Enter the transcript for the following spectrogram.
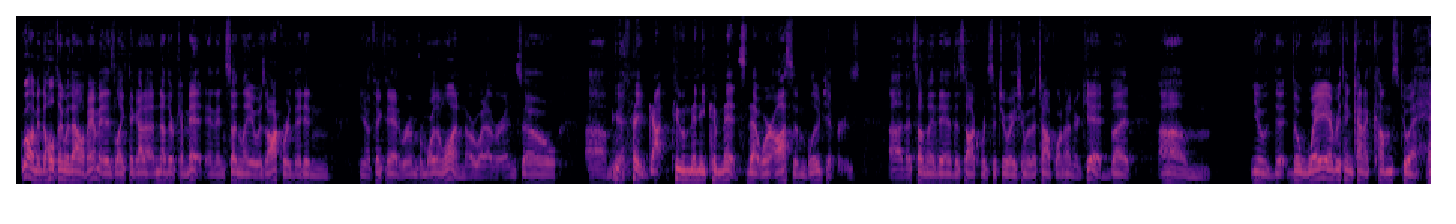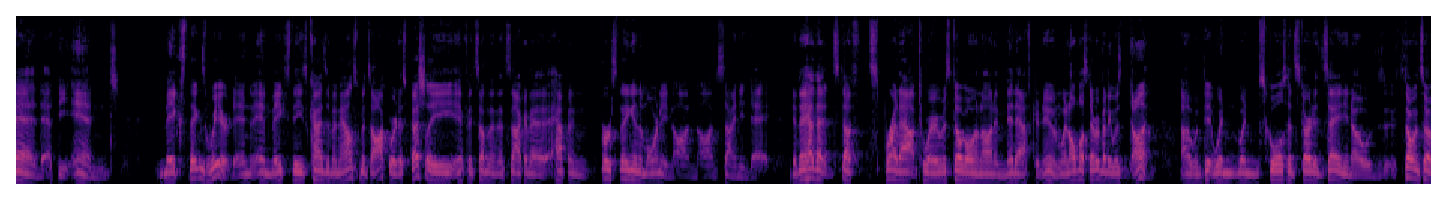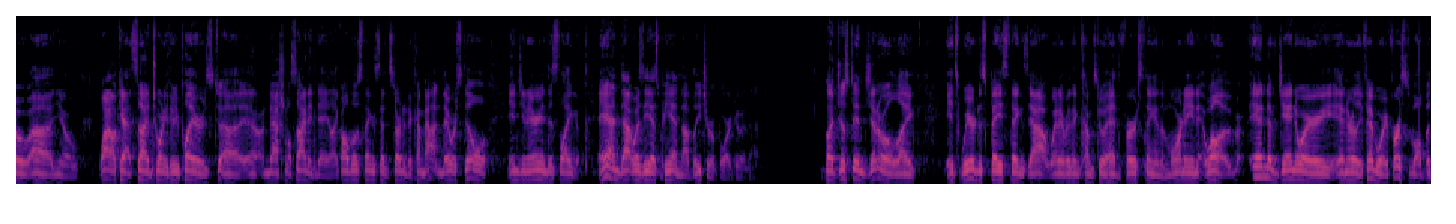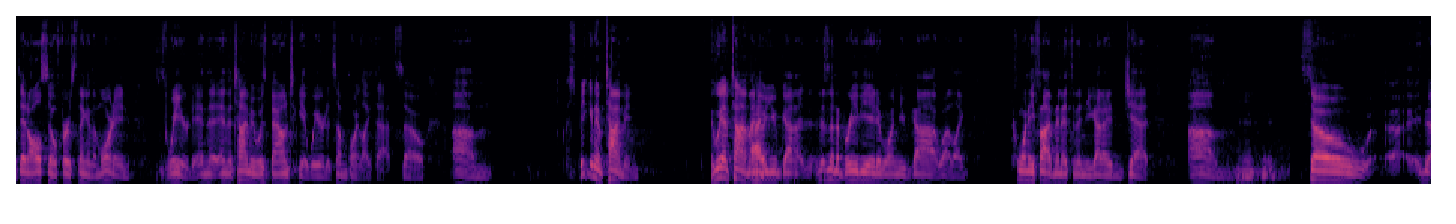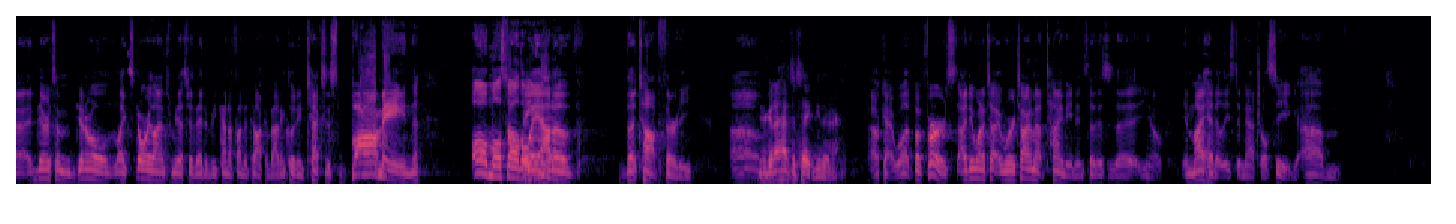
Well, I mean, the whole thing with Alabama is like they got another commit, and then suddenly it was awkward. They didn't you know, think they had room for more than one or whatever. And so, um, you know, they got too many commits that were awesome blue chippers. Uh, that suddenly they had this awkward situation with a top 100 kid. But, um, you know, the, the way everything kind of comes to a head at the end makes things weird and, and makes these kinds of announcements awkward, especially if it's something that's not going to happen first thing in the morning on, on signing day. You know, they had that stuff spread out to where it was still going on in mid afternoon when almost everybody was done uh, when when when schools had started saying, you know, so and so, you know, Wildcats signed 23 players uh, on National Signing Day, like all those things had started to come out, and they were still engineering this, like, and that was ESPN, not Bleacher Report, doing that. But just in general, like, it's weird to space things out when everything comes to a head first thing in the morning. Well, end of January and early February, first of all, but then also first thing in the morning. It's weird, and the and the timing was bound to get weird at some point like that. So. Um, Speaking of timing, if we have time, I know you've got this is an abbreviated one. You've got what like twenty five minutes, and then you got a jet. Um, mm-hmm. So uh, there are some general like storylines from yesterday that'd be kind of fun to talk about, including Texas bombing almost all the take way out there. of the top thirty. Um, You're gonna have to take me there. Okay, well, but first, I do want to talk. We're talking about timing, and so this is a you know, in my head at least, a natural sieg. Um,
